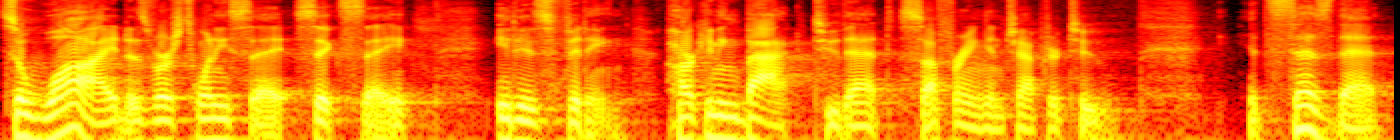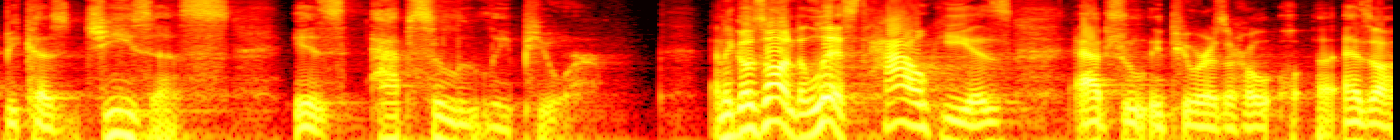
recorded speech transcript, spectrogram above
So, why does verse 26 say it is fitting? Harkening back to that suffering in chapter 2. It says that because Jesus is absolutely pure. And it goes on to list how he is absolutely pure as a, whole, as a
